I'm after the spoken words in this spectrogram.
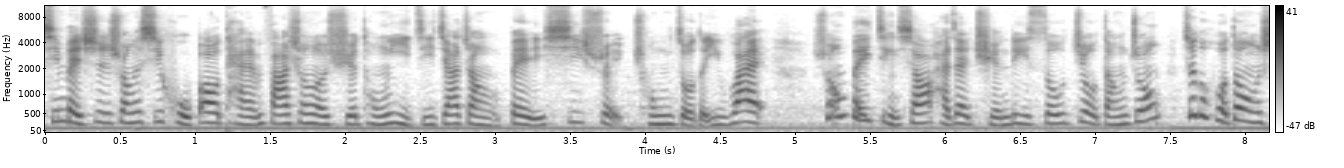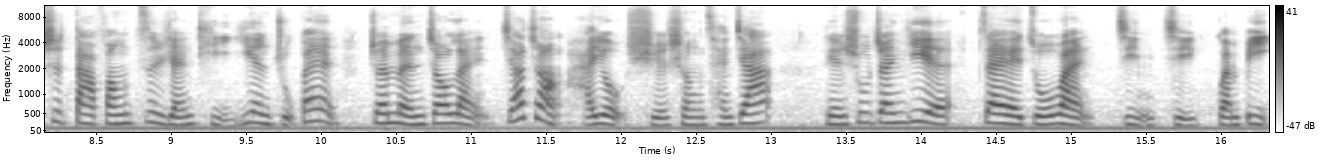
新北市双溪虎豹潭发生了学童以及家长被溪水冲走的意外，双北警消还在全力搜救当中。这个活动是大方自然体验主办，专门招揽家长还有学生参加。脸书专业在昨晚紧急关闭。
